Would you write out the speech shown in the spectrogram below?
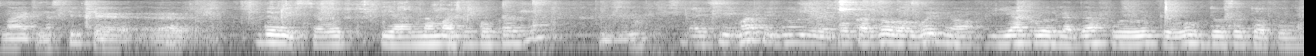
знаєте, наскільки. е, Дивися, от я на мапі покажу. На цій мапі дуже показово видно, як виглядав великий луг до затоплення.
